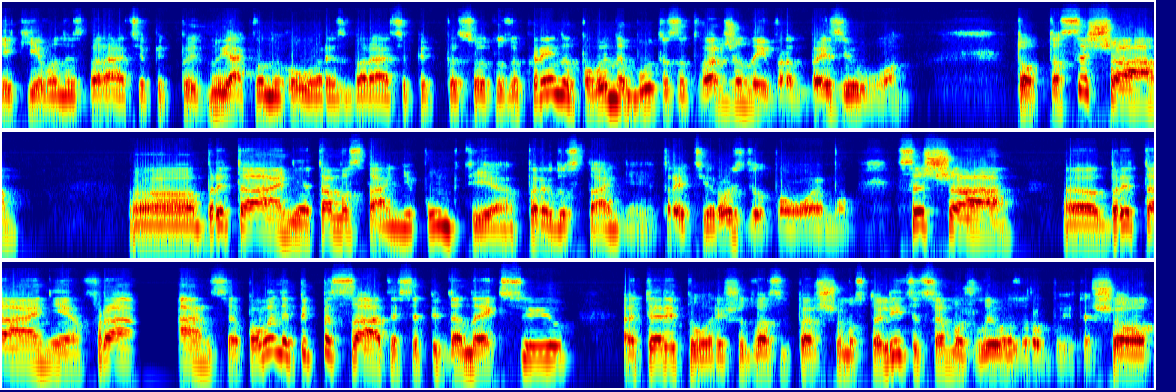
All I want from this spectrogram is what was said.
які вони збираються підписувати, ну як вони говорять, збираються підписувати з Україною, повинен бути затверджений в Радбезі ООН. Тобто США, е, Британія, там останній пункт є, передостанній, третій розділ, по-моєму. США, е, Британія, Франція повинні підписатися під анексією е, територій, що в 21 столітті це можливо зробити, що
